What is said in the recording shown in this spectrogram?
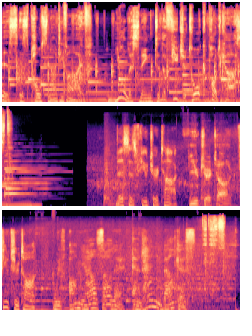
This is Pulse 95. You're listening to the Future Talk podcast. This is Future Talk. Future Talk. Future Talk with Omnia Al Saleh and Hani Balkis.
